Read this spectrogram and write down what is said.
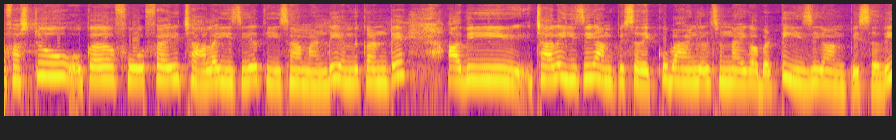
ఫస్ట్ ఒక ఫోర్ ఫైవ్ చాలా ఈజీగా తీసామండి. ఎందుకంటే అది చాలా ఈజీగా అనిపిస్తుంది. ఎక్కువ బ్యాంగిల్స్ ఉన్నాయి కాబట్టి ఈజీగా అనిపిస్తుంది.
